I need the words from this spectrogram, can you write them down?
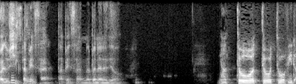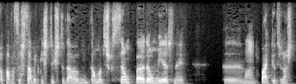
Olha, o Chico está a pensar, está a pensar na banana dele. Não, estou a ouvir. Opa, vocês sabem que isto, isto dá, dá uma discussão para um mês, né? Um, pá, todos nós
